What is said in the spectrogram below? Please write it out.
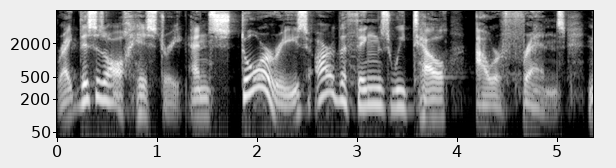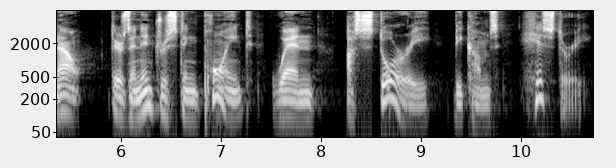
right? This is all history. And stories are the things we tell our friends. Now, there's an interesting point when a story becomes history.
